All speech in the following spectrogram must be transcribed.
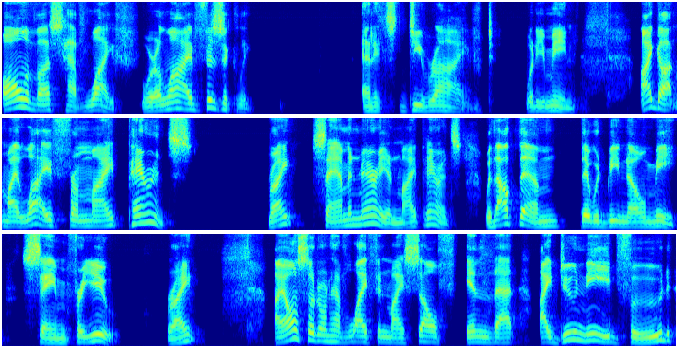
All of us have life. We're alive physically, and it's derived. What do you mean? I got my life from my parents, right? Sam and Mary and my parents. Without them, there would be no me. Same for you, right? I also don't have life in myself in that I do need food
